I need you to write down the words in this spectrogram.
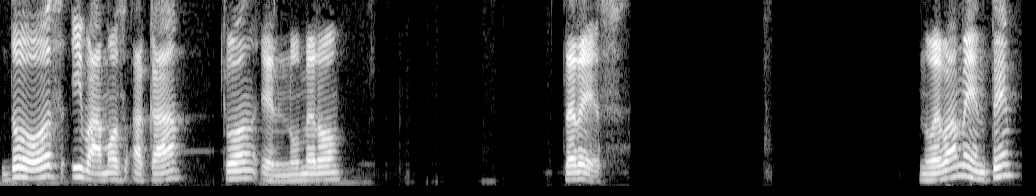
2 y vamos acá con el número 3. Nuevamente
